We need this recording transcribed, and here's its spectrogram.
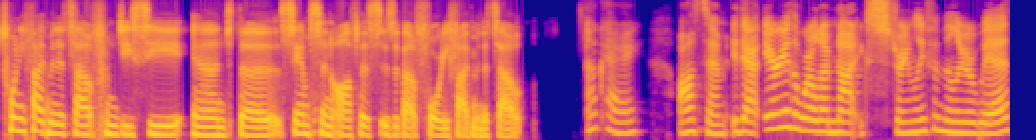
25 minutes out from DC and the Samson office is about 45 minutes out. Okay. Awesome. That area of the world I'm not extremely familiar with.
